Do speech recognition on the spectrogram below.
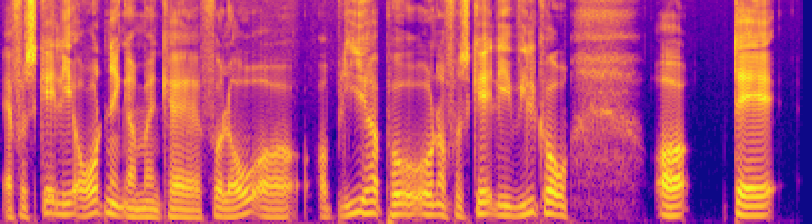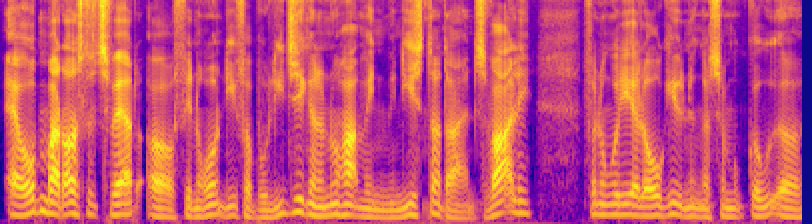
af forskellige ordninger, man kan få lov at, at blive her på under forskellige vilkår. Og det er åbenbart også lidt svært at finde rundt i for politikerne. Nu har vi en minister, der er ansvarlig for nogle af de her lovgivninger, som går ud og,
